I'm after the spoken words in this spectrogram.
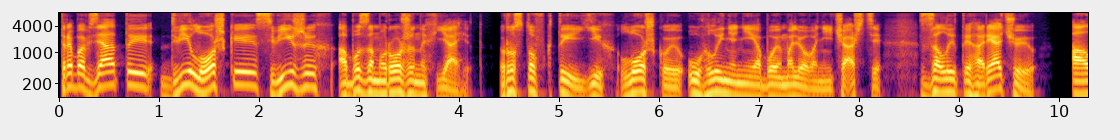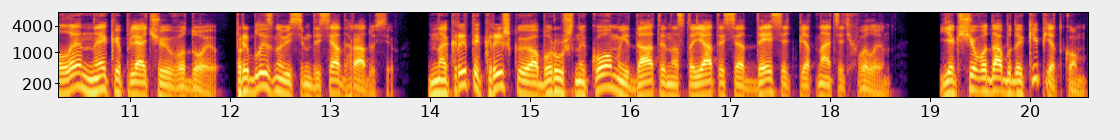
треба взяти дві ложки свіжих або заморожених ягід, розтовкти їх ложкою у глиняній або емальованій чашці, залити гарячою, але не киплячою водою, приблизно 80 градусів, накрити кришкою або рушником і дати настоятися 10-15 хвилин. Якщо вода буде кип'ятком,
